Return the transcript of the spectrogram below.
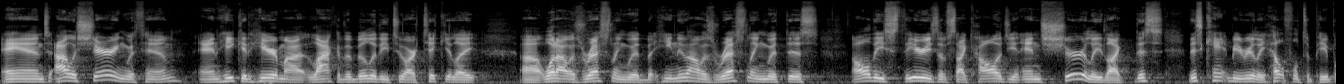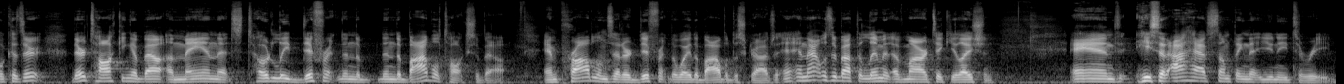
And I was sharing with him, and he could hear my lack of ability to articulate uh, what I was wrestling with, but he knew I was wrestling with this all these theories of psychology, and surely like this this can't be really helpful to people because they're they're talking about a man that's totally different than the than the Bible talks about, and problems that are different the way the Bible describes it. And, and that was about the limit of my articulation. And he said, I have something that you need to read.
